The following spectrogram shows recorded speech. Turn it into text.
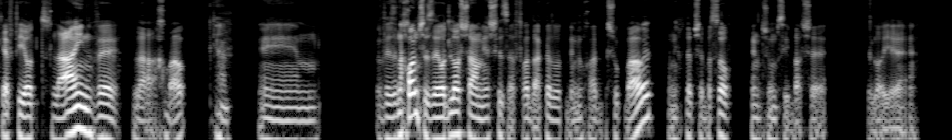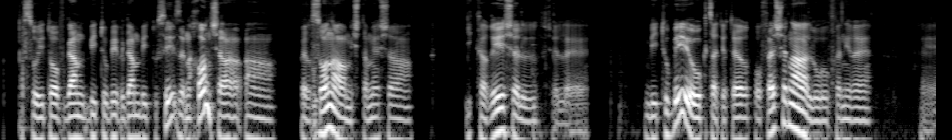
כיפיות לעין ולעכבר. כן. וזה נכון שזה עוד לא שם, יש איזו הפרדה כזאת במיוחד בשוק בארץ, אני חושב שבסוף אין שום סיבה שזה לא יהיה עשוי טוב גם B2B וגם B2C, זה נכון שהפרסונה או המשתמש העיקרי של, של אה, B2B הוא קצת יותר professional, הוא כנראה אה,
